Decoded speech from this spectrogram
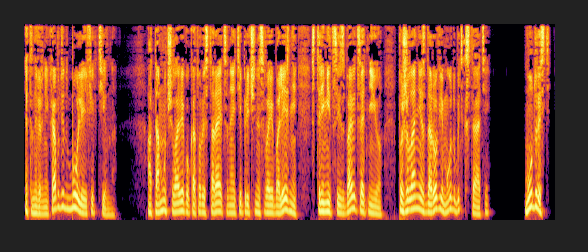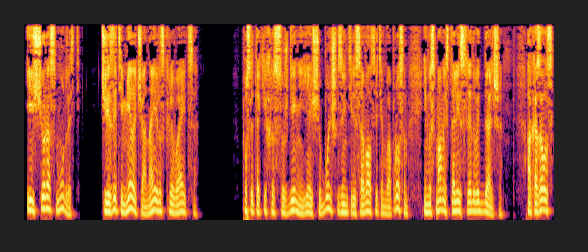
Это наверняка будет более эффективно. А тому человеку, который старается найти причины своей болезни, стремится избавиться от нее, пожелания здоровья могут быть кстати. Мудрость и еще раз мудрость. Через эти мелочи она и раскрывается. После таких рассуждений я еще больше заинтересовался этим вопросом, и мы с мамой стали исследовать дальше. Оказалось,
